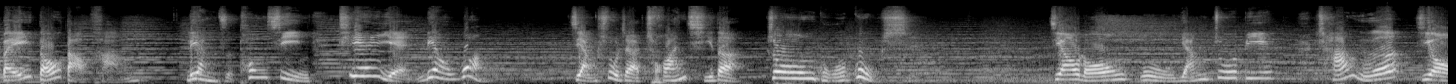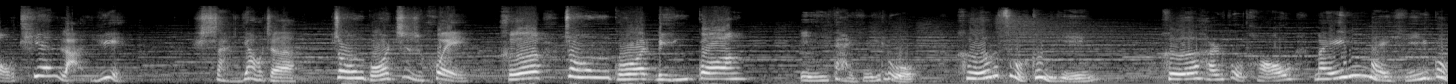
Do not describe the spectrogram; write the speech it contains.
北斗导航，量子通信，天眼瞭望，讲述着传奇的中国故事。蛟龙五洋捉鳖，嫦娥九天揽月，闪耀着中国智慧和中国灵光。一带一路，合作共赢。和而不同，美美与共，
